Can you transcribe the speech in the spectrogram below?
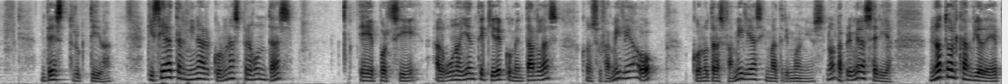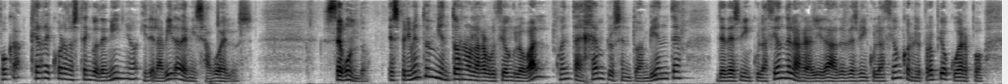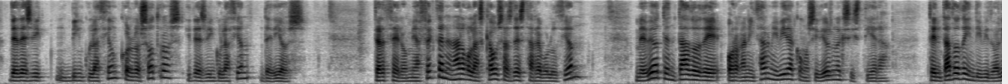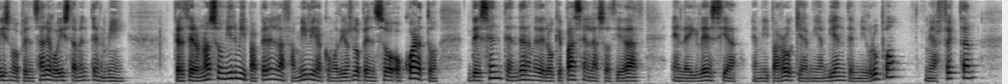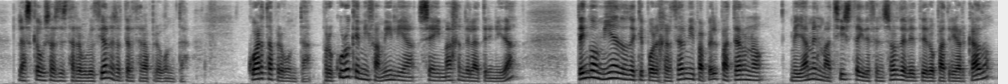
destructiva. Quisiera terminar con unas preguntas eh, por si algún oyente quiere comentarlas con su familia o con otras familias y matrimonios. ¿no? La primera sería, noto el cambio de época, ¿qué recuerdos tengo de niño y de la vida de mis abuelos? Segundo, experimento en mi entorno la revolución global, cuenta ejemplos en tu ambiente de desvinculación de la realidad, de desvinculación con el propio cuerpo, de desvinculación con los otros y desvinculación de Dios. Tercero, ¿me afectan en algo las causas de esta revolución? Me veo tentado de organizar mi vida como si Dios no existiera tentado de individualismo, pensar egoístamente en mí. Tercero, no asumir mi papel en la familia como Dios lo pensó. O cuarto, desentenderme de lo que pasa en la sociedad, en la iglesia, en mi parroquia, en mi ambiente, en mi grupo. ¿Me afectan las causas de esta revolución? Es la tercera pregunta. Cuarta pregunta, ¿procuro que mi familia sea imagen de la Trinidad? ¿Tengo miedo de que por ejercer mi papel paterno me llamen machista y defensor del heteropatriarcado?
